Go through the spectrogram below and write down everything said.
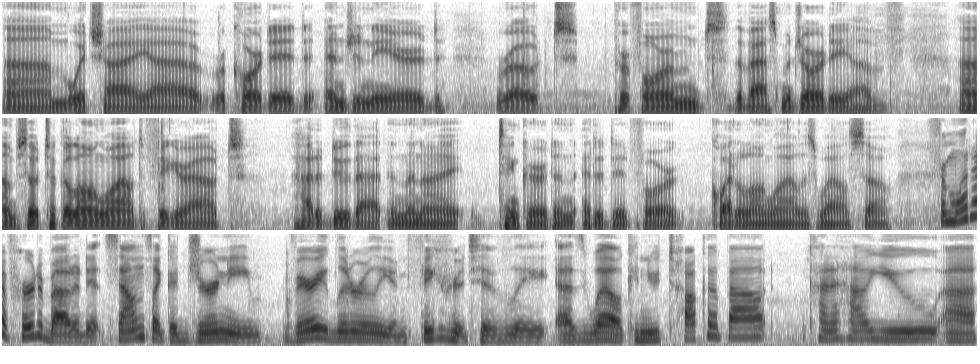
um, which I uh, recorded, engineered, wrote, performed the vast majority of. Um, so it took a long while to figure out how to do that, and then I tinkered and edited for quite a long while as well. So. From what I've heard about it, it sounds like a journey, very literally and figuratively as well. Can you talk about kind of how you uh,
